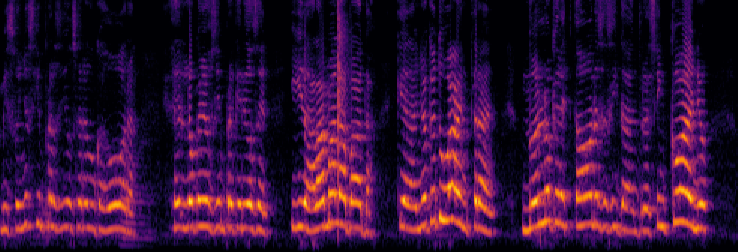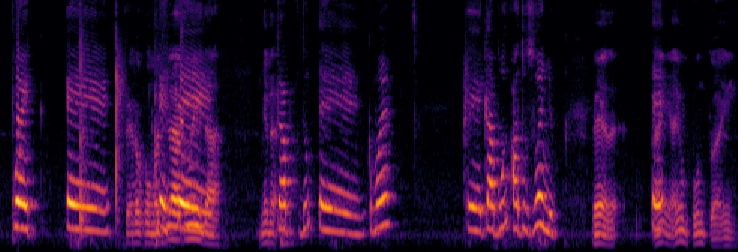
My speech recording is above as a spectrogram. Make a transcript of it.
mi sueño siempre ha sido ser educadora, es lo que yo siempre he querido ser, y da la mala pata, que el año que tú vas a entrar no es lo que el Estado necesita dentro de cinco años, pues... Eh, Pero como es este, gratuita, mira, cap- tu- eh, ¿Cómo es? Eh, capu- a tu sueño. espérate, hay, hay un punto ahí.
